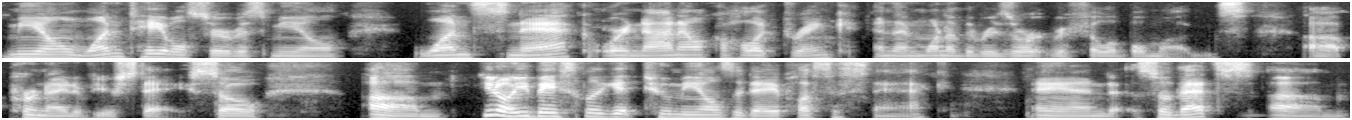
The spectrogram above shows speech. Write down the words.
meal, one table service meal, one snack or non-alcoholic drink, and then one of the resort refillable mugs uh, per night of your stay. So um, you know, you basically get two meals a day plus a snack. And so that's um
